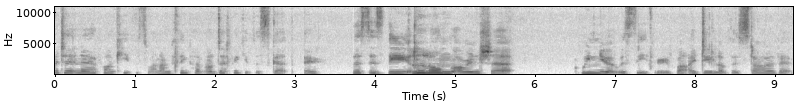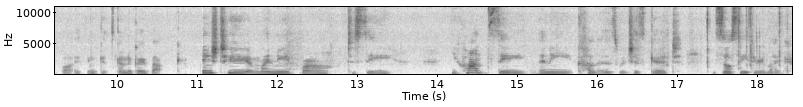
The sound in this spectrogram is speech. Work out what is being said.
I don't know if I'll keep this one. I'm I'll definitely keep the skirt though. This is the long orange shirt. We knew it was see-through, but I do love the style of it, but I think it's going to go back. Change to my nude bra to see. You can't see any colours, which is good. Still see-through, like,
